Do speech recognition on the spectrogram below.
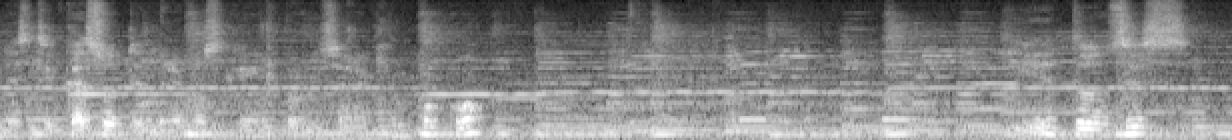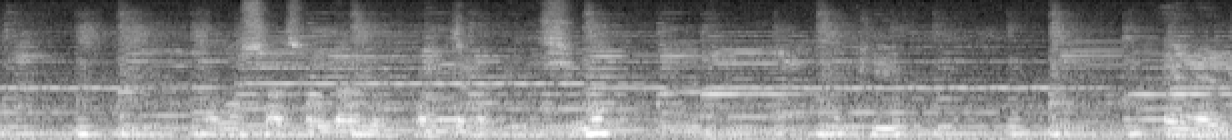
En este caso tendremos que improvisar aquí un poco. Y entonces vamos a soldarle un puente rapidísimo aquí en el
